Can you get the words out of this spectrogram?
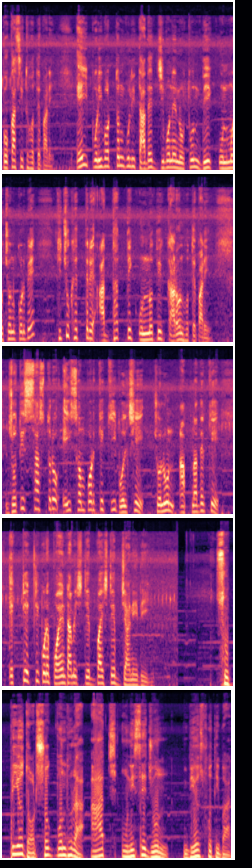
প্রকাশিত হতে পারে। এই পরিবর্তনগুলি তাদের জীবনে নতুন দিক উন্মোচন করবে, কিছু ক্ষেত্রে আধ্যাত্মিক উন্নতির কারণ হতে পারে। জ্যোতিষশাস্ত্র এই সম্পর্কে কি বলছে? চলুন আপনাদেরকে একটি একটি করে পয়েন্ট আমি স্টেপ বাই স্টেপ জানিয়ে দিই। সুপ্রিয় দর্শক বন্ধুরা, আজ উনিশে জুন, বৃহস্পতিবার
